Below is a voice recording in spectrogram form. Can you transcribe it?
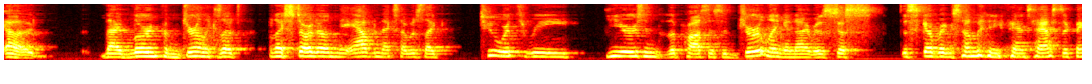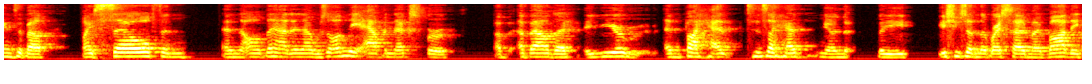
that I've learned from journaling because when I started on the Avonex, I was like two or three years into the process of journaling, and I was just discovering so many fantastic things about myself and and all that. And I was on the Avonex for about a, a, year, and if I had since I had you know the issues on the right side of my body,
